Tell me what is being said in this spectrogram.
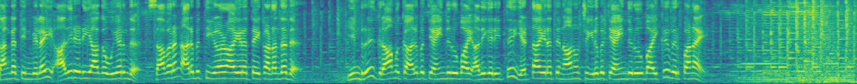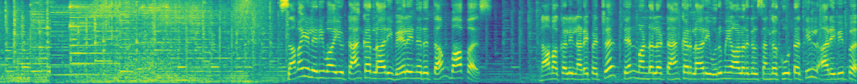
தங்கத்தின் விலை அதிரடியாக உயர்ந்து சவரன் அறுபத்தி ஏழாயிரத்தை கடந்தது. இன்று கிராமுக்கு அறுபத்தி ஐந்து ரூபாய் அதிகரித்து எட்டாயிரத்து நானூற்று இருபத்தி ஐந்து ரூபாய்க்கு விற்பனை. சமையல் எரிவாயு டேங்கர் லாரி வேலை நிறுத்தம் வாபஸ். நாமக்கல்லில் நடைபெற்ற தென் மண்டல டேங்கர் லாரி உரிமையாளர்கள் சங்க கூட்டத்தில் அறிவிப்பு.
